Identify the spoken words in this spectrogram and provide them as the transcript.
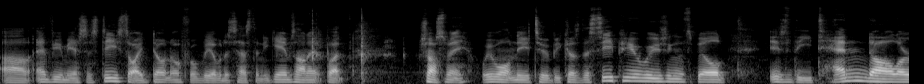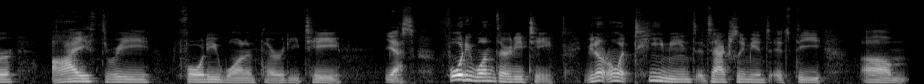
uh, NVMe SSD, so I don't know if we'll be able to test any games on it, but trust me, we won't need to because the CPU we're using in this build is the $10 i3 4130T. Yes, 4130T. If you don't know what T means, it actually means it's the um,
